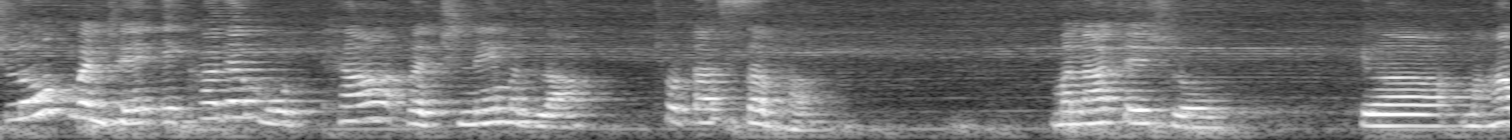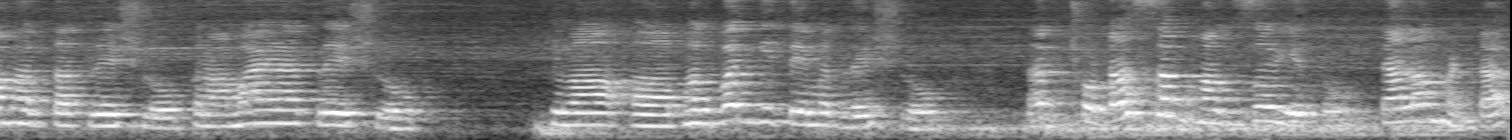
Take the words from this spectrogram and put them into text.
श्लोक म्हणजे एखाद्या मोठ्या रचनेमधला छोटासा भाग. मनाचे श्लोक किंवा महाभारतातले श्लोक रामायणातले श्लोक किंवा भगवद्गीतेमधले श्लोक तर छोटासा भाग जो येतो त्याला म्हणतात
